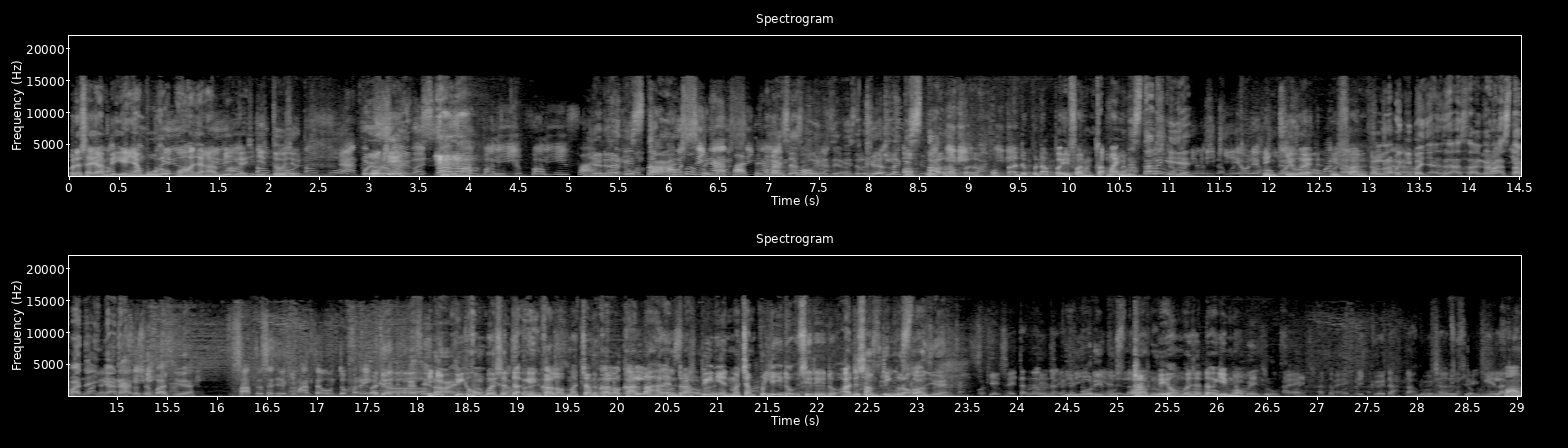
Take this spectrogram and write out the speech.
Pada saya ambil kan Yang buruk korang jangan ambil guys Itu je Okey. From Irfan. Ya, Kau start. apa pendapat tentang Hope? Dia lagi Apa start lagi. pendapat oh, Tak ada pendapat Irfan Tak main eh. Thank you eh Irfan Kalau nak bagi banyak kalau nak start banyak ingat nah sebas je eh. Satu saja lagi mata untuk mereka. Aduh, terima kasih. Ini lah, pick eh. homeboy sedap geng Kalau macam Kalau kalah kan Draft pick ni kan Macam pelik duk Serius duk Ada something wrong. Okey, saya tak tahu nak 5000 star. Draft pick homeboy sedap game ni eh, ataupun mereka dah tahu cara untuk mengelak. Pom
